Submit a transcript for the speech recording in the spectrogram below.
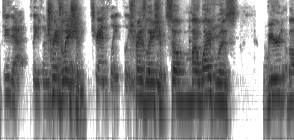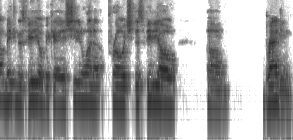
do that, please. Let me Translation. Translate, please. Translation. So my wife was weird about making this video because she didn't want to approach this video um, bragging.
